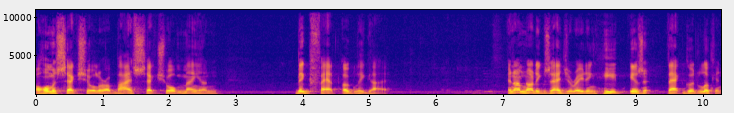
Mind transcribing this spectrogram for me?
a homosexual or a bisexual man, big, fat, ugly guy. And I'm not exaggerating, he isn't that good looking.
